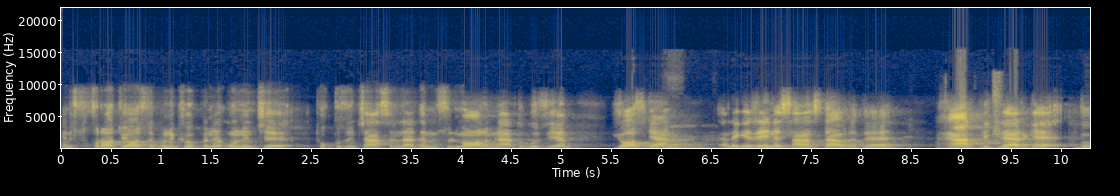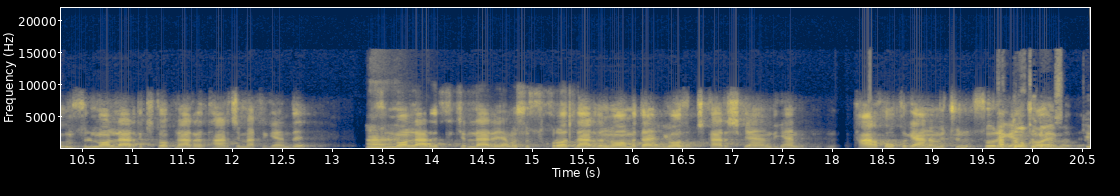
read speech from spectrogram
Ya'ni suqrot yozdi uni ko'pini o'ninchi to'qqizinchi asrlarda musulmon olimlarni o'zi ham yozgan. Haligi renessans davrida g'arbliklarga bu musulmonlarni kitoblarini tarjima qilganda musulmonlarni fikrlari ham o'sha suqrotlarni nomidan yozib chiqarishgan degan tarix o'qiganim uchun so'ragan joyim edi.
